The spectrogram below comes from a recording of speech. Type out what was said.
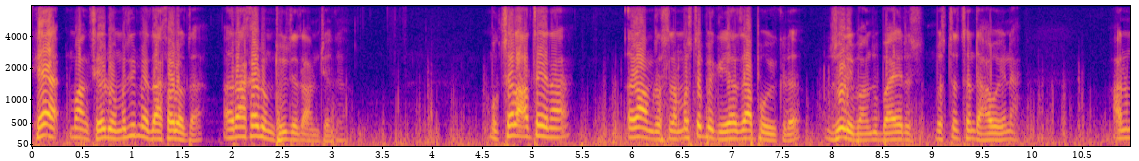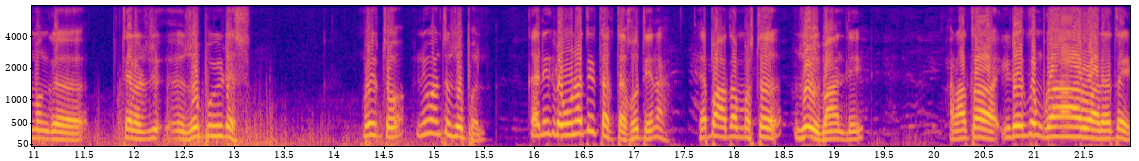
ह्या मागच्या व्हिडिओमध्ये मी दाखवला होता. राखाडून ठेवतात आमच्याकडं मग चला आता आहे ना रामदासला मस्तपैकी ह्या जापो इकडं. जोडी बांधू बाहेरच मस्त थंड हवं आहे ना. आणि मग त्याला झोपू इडस. म्हणजे तो निवांत झोपल. कारण इकडं उन्हातही तकताक होते ना. हे पहा आता मस्त जोडी बांधली. आणि आता इकडे एकदम गार वाऱ्यात आहे.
